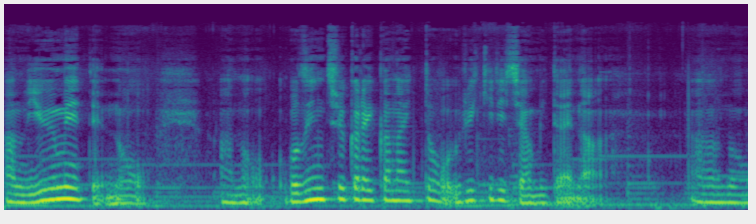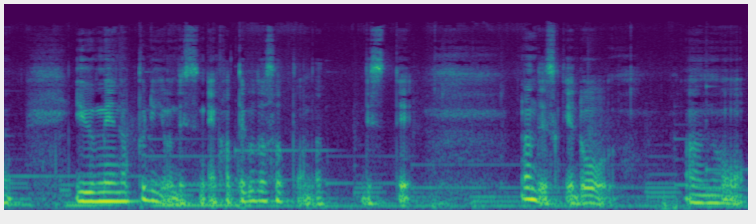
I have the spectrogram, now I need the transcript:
あの有名店のあの午前中から行かないと売り切れちゃうみたいなあの有名なプリンをですね買ってくださったんですって。なんですけどあの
